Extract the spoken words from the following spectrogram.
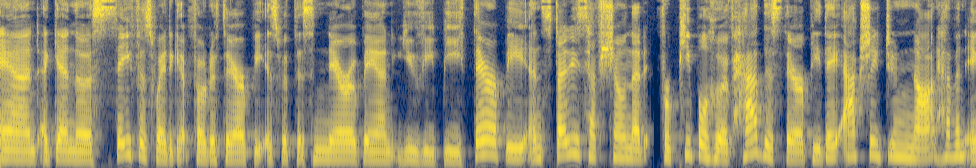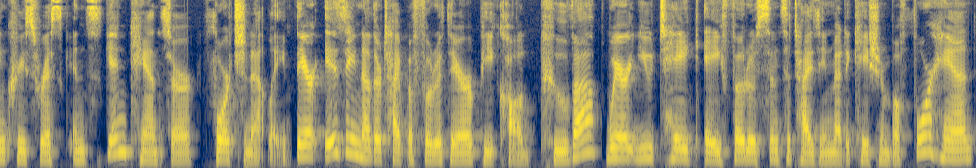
And again, the safest way to get phototherapy is with this narrowband UVB therapy. And studies have shown that for people who have had this therapy, they actually do not have an increased risk in skin cancer, fortunately. There is another type of phototherapy called PUVA, where you take a photosensitizing medication beforehand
